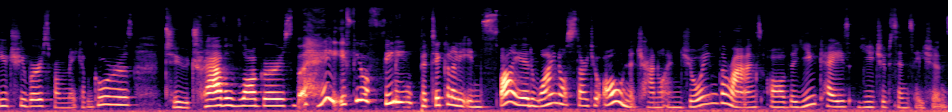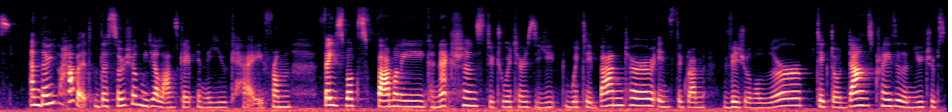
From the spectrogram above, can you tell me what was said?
YouTubers from makeup gurus to travel vloggers. But hey, if you're feeling particularly inspired, why not start your own channel and join the ranks of the UK's YouTube sensations? And there you have it the social media landscape in the UK from Facebook's family connections to Twitter's witty banter, Instagram visual allure, TikTok dance crazes, and YouTube's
